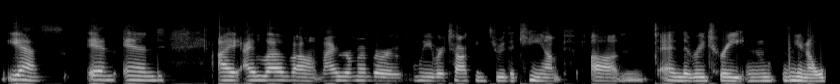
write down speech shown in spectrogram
yes. And and I I love um I remember we were talking through the camp um and the retreat and you know,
